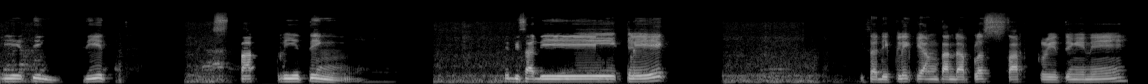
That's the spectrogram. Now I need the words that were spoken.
Creating, create start creating. Ini bisa diklik bisa diklik yang tanda plus start creating ini.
